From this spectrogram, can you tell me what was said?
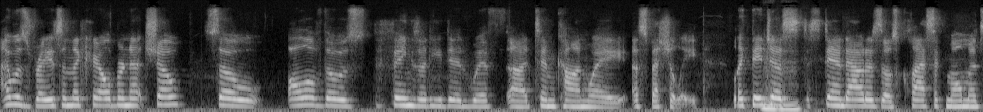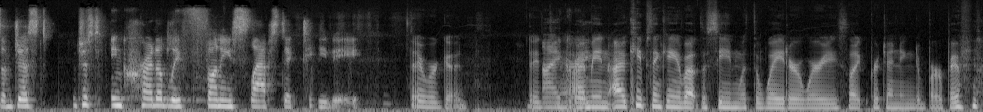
I was raised in the Carol Burnett show, so all of those things that he did with uh, Tim Conway, especially, like they just stand out as those classic moments of just, just incredibly funny slapstick TV. They were good. They, I I mean, I keep thinking about the scene with the waiter where he's like pretending to burp him.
